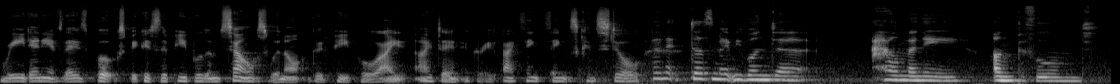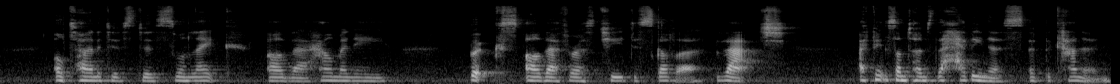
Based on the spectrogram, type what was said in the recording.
read any of those books because the people themselves were not good people? I, I don't agree. I think things can still. Then it does make me wonder how many unperformed alternatives to Swan Lake are there? How many books are there for us to discover that I think sometimes the heaviness of the canon.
